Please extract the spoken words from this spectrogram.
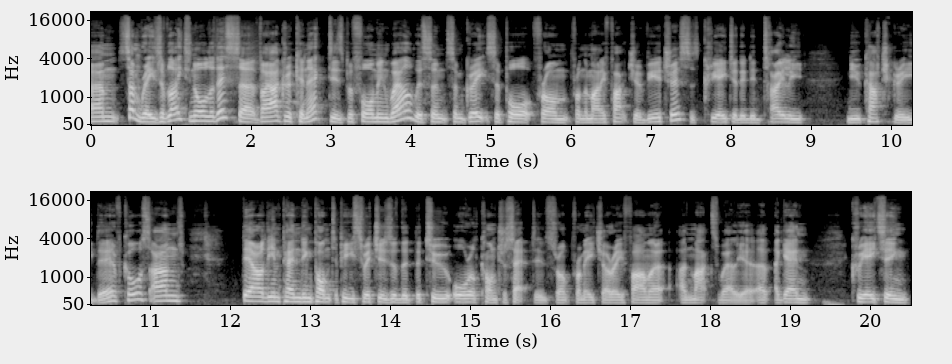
Um, some rays of light in all of this. Uh, Viagra Connect is performing well with some some great support from from the manufacturer. Viatris has created an entirely new category there, of course, and there are the impending pom switches of the, the two oral contraceptives from, from HRA Pharma and Maxwell. Yeah, uh, again, creating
